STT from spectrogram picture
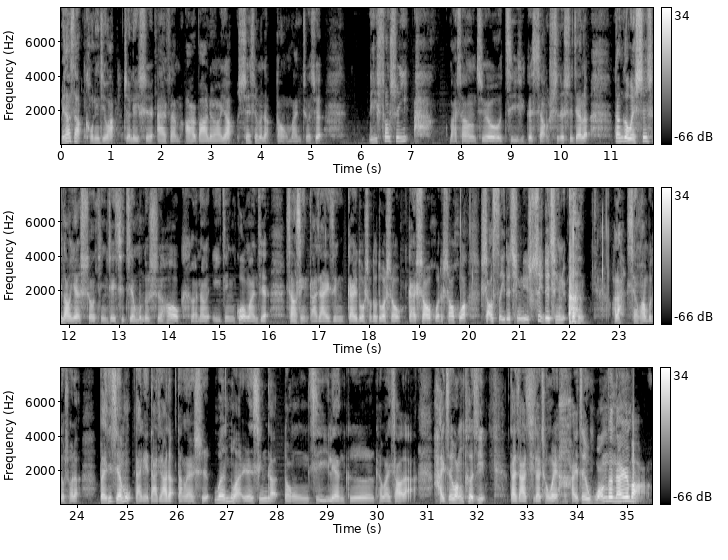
米拉桑空灵计划，这里是 FM 二八六幺幺绅士们的动漫哲学。离双十一啊，马上就有几个小时的时间了。当各位绅士老爷收听这期节目的时候，可能已经过完节，相信大家已经该剁手的剁手，该烧火的烧火，烧死一对情侣是一对情侣。好了，闲话不多说了。本期节目带给大家的当然是温暖人心的冬季恋歌，开玩笑啦，《海贼王》特辑，大家起来成为海贼王的男人吧！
